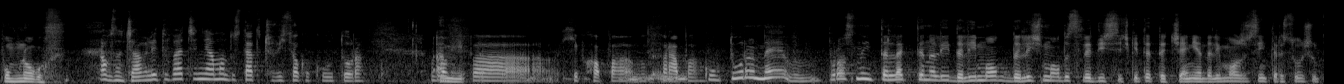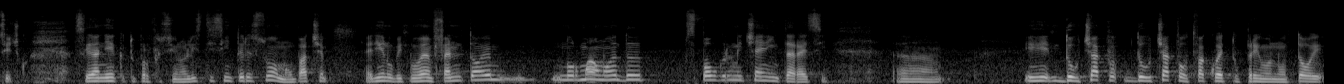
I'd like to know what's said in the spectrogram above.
по много. Означава ли това, че няма достатъчно висока култура? В ами, хип-хопа, в рапа? Култура не е. Въпрос на интелекта, нали? Дали, мог, дали ще мога да следиш всичките течения, дали можеш да се интересуваш от всичко. Сега ние като професионалисти се интересуваме. Обаче един обикновен фен, той е нормално е да с по-ограничени интереси. А, и да очаква, да очаква от това, което примерно той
